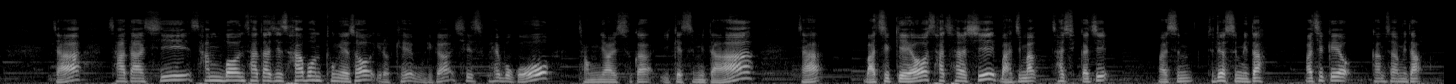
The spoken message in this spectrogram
자 4-3번 4-4번 통해서 이렇게 우리가 실습해보고 정리할 수가 있겠습니다. 자 마칠게요. 4차시 마지막 차시까지 말씀드렸습니다. 마칠게요. 감사합니다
